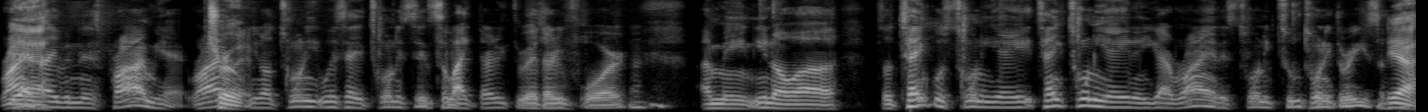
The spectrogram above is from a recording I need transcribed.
Ryan's Yeah. not even in his prime yet. Ryan, True. you know, 20, we say 26 to like 33 or 34. Mhm. I mean, you know, uh, so Tank was 28, Tank 28, and you got Ryan is 22, 23. So Yeah,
